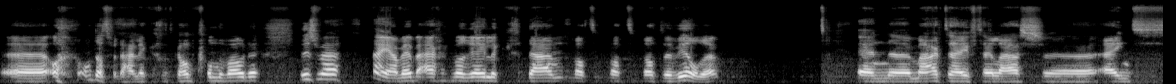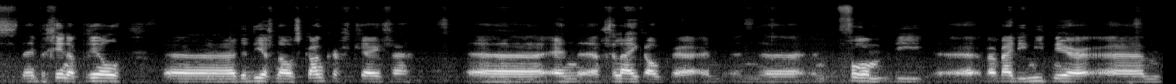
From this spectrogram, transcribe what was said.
omdat we daar lekker goedkoop konden wonen. Dus we, nou ja, we hebben eigenlijk wel redelijk gedaan wat, wat, wat we wilden. En uh, Maarten heeft helaas uh, eind, nee, begin april uh, de diagnose kanker gekregen. en gelijk ook een, een, een, vorm die, waarbij die niet meer um,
